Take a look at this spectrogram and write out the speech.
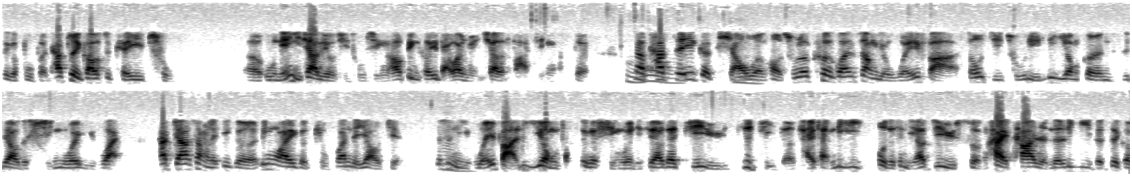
这个部分，它最高是可以处呃五年以下的有期徒刑，然后并科一百万元以下的罚金啊，对。那他这一个条文哈，除了客观上有违法收集、处理、利用个人资料的行为以外，它加上了一个另外一个主观的要件，就是你违法利用这个行为，你是要在基于自己的财产利益，或者是你要基于损害他人的利益的这个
